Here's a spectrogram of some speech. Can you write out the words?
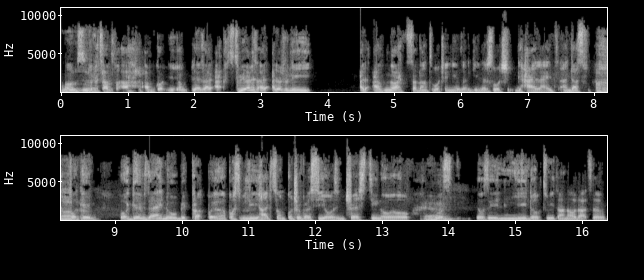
Else? Nuggets have, I've got young players. I, I, to be honest, I, I don't really. I, I've not sat down to watch any of their games. I just watch the highlights, and that's Oh, for okay. game for games that I know uh, possibly had some controversy or was interesting or Yeah. it was there was a lead up to it and all that. So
